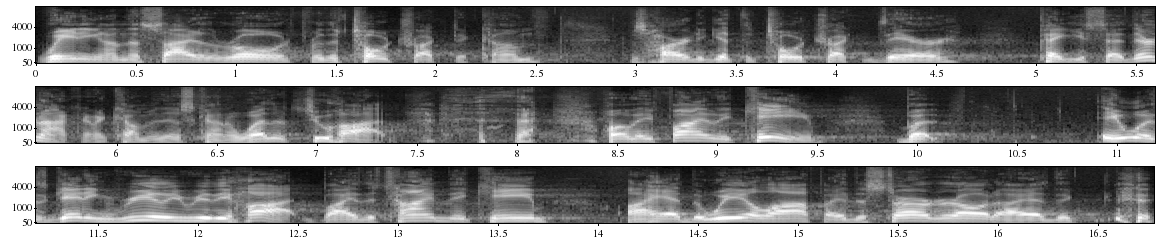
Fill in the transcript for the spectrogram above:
waiting on the side of the road for the tow truck to come. It was hard to get the tow truck there. Peggy said, They're not going to come in this kind of weather, it's too hot. well, they finally came, but it was getting really, really hot. By the time they came, I had the wheel off, I had the starter out, I had the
